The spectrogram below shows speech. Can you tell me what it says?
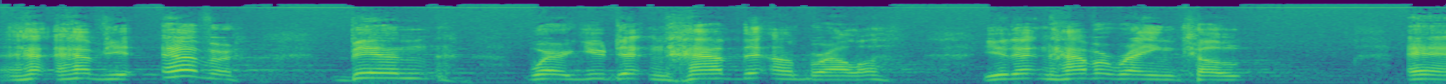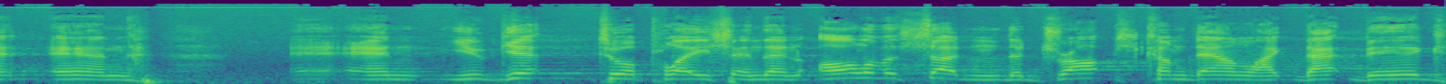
Have you ever been where you didn't have the umbrella, you didn't have a raincoat, and, and, and you get to a place and then all of a sudden the drops come down like that big.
